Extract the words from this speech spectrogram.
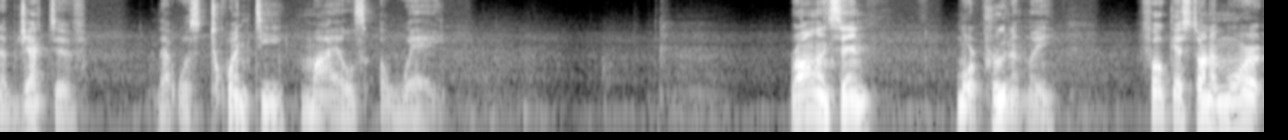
objective that was 20 miles away. Rawlinson, more prudently, focused on a more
